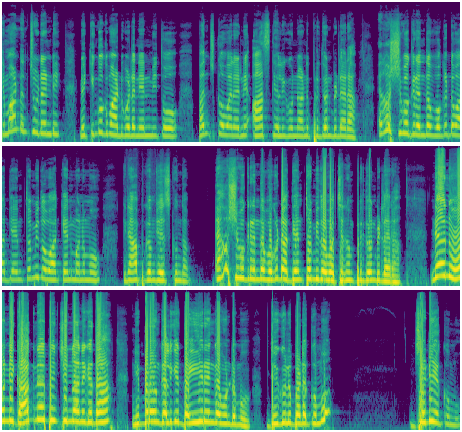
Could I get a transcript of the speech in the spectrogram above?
ఈ మాటను చూడండి. మీకు ఇంకొక మాట కూడా నేను మీతో పంచుకోవాలని ఆశ కలిగి ఉన్నాను. ప్రిధోని బిడ్డారా యహో శివ గ్రంథం ఒకటో అధ్యాయం తొమ్మిదో వాక్యాన్ని మనము జ్ఞాపకం చేసుకుందాం. యహో శివ గ్రంథం ఒకటో అధ్యాయం తొమ్మిదో వచనం ప్రిధోని నేను నీకు ఆజ్ఞాపించున్నాను కదా నిబ్బరం కలిగి ధైర్యంగా ఉండము. దిగులు పడకము జడియకుము.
